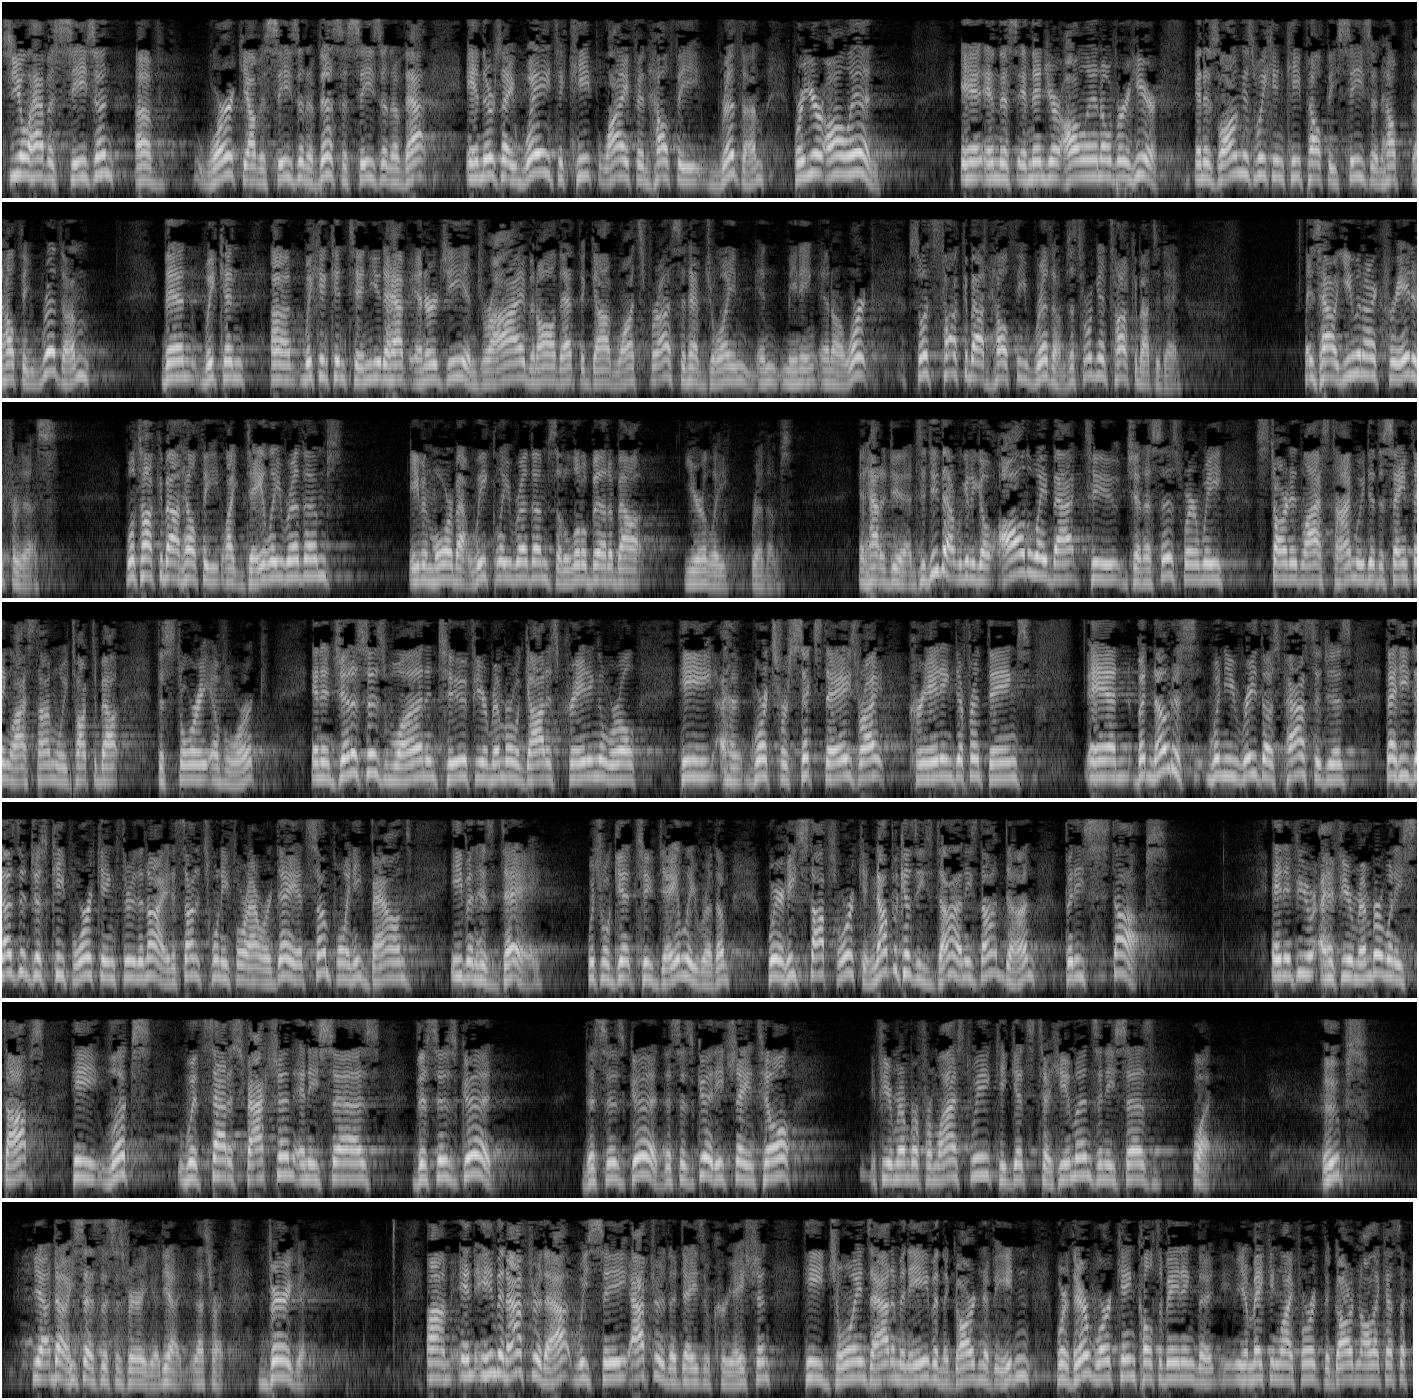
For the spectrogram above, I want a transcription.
So you'll have a season of work, you have a season of this, a season of that, and there's a way to keep life in healthy rhythm where you're all in. In, this, and then you're all in over here. And as long as we can keep healthy season, healthy rhythm, then we can uh, we can continue to have energy and drive and all that that God wants for us, and have joy and meaning in our work. So let's talk about healthy rhythms. That's what we're going to talk about today. Is how you and I are created for this. We'll talk about healthy, like daily rhythms, even more about weekly rhythms, and a little bit about yearly rhythms and how to do that. And to do that, we're going to go all the way back to Genesis, where we started last time. We did the same thing last time when we talked about the story of work. And in Genesis 1 and 2, if you remember when God is creating the world, He works for six days, right? Creating different things. And, but notice when you read those passages that He doesn't just keep working through the night. It's not a 24 hour day. At some point, He bounds even His day which we'll get to daily rhythm, where he stops working. Not because he's done, he's not done, but he stops. And if you, if you remember when he stops, he looks with satisfaction and he says, this is good. This is good. This is good. Each day until, if you remember from last week, he gets to humans and he says, what? Oops. Yeah, no, he says this is very good. Yeah, that's right. Very good. Um, and even after that, we see after the days of creation, he joins Adam and Eve in the Garden of Eden, where they're working, cultivating the, you know, making life work, the garden, all that kind of stuff.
